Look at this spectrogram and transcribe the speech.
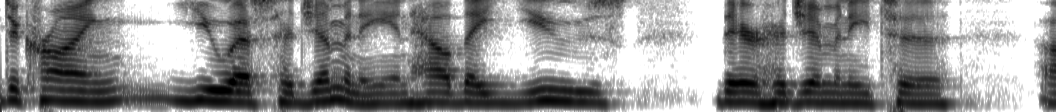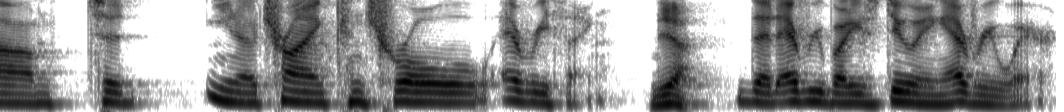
decrying U.S. hegemony and how they use their hegemony to um, to you know try and control everything Yeah. that everybody's doing everywhere.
